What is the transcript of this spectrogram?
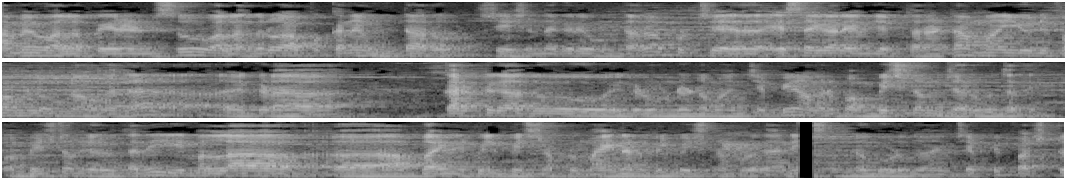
ఆమె వాళ్ళ పేరెంట్స్ వాళ్ళందరూ ఆ పక్కనే ఉంటారు. స్టేషన్ దగ్గరే ఉంటారు. అప్పుడు ఎస్ఐ గారు ఏం చెప్తారంటే అమ్మ యూనిఫామ్లో ఉన్నావు కదా. ఇక్కడ కరెక్ట్ కాదు ఇక్కడ ఉండటం అని చెప్పి ఆమెను పంపించడం జరుగుతుంది. పంపించడం జరుగుతుంది. ఈ మళ్ళా అబ్బాయిని పిలిపించినప్పుడు మైనర్ని పిలిపించినప్పుడు కానీ ఉండకూడదు అని చెప్పి ఫస్ట్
